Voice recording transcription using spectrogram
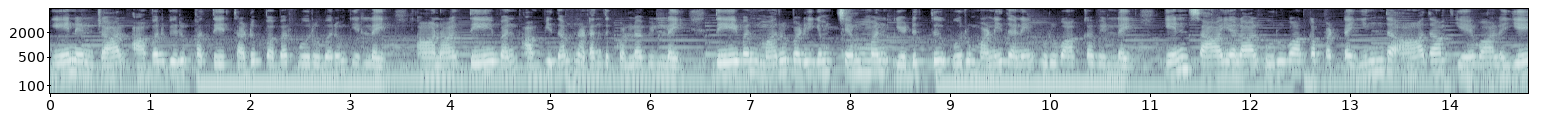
ஏனென்றால் அவர் விருப்பத்தை தடுப்பவர் ஒருவரும் இல்லை. ஆனால் தேவன் அவ்விதம் நடந்து கொள்ளவில்லை. தேவன் மறுபடியும் செம்மண் எடுத்து ஒரு மனிதனை உருவாக்கவில்லை. என் சாயலால் உருவாக்கப்பட்ட இந்த ஆதாம் ஏவாளையே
